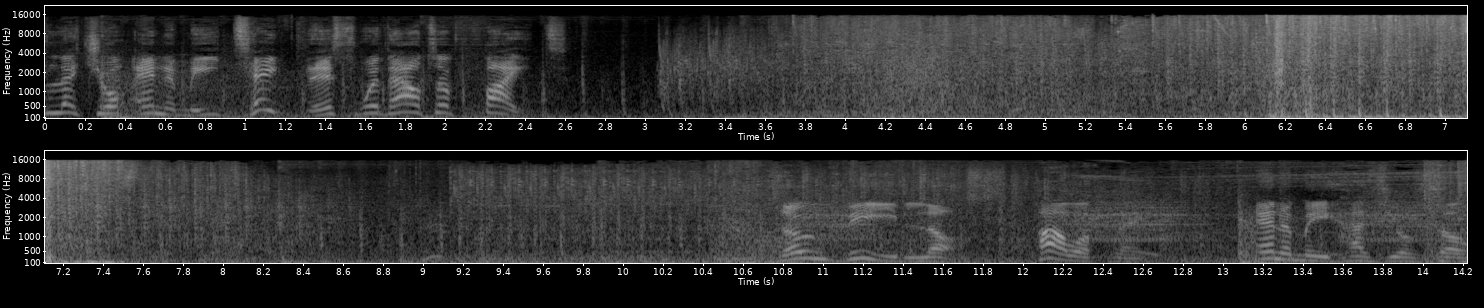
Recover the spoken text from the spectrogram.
Let your enemy take this without a fight. Zone B lost. Power play. Enemy has your zones.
